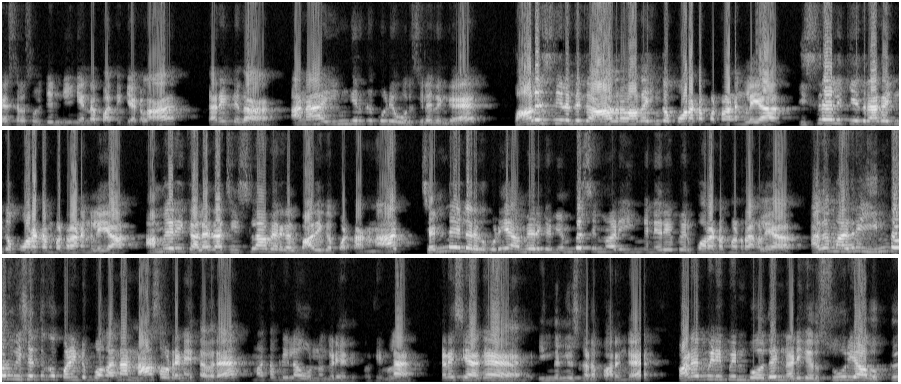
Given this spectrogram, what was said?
பேசுற சொல்லிட்டு நீங்க என்ன பார்த்து கேட்கலாம். கரெக்ட் தான். ஆனா இங்க இருக்கக்கூடிய ஒரு சிலதுங்க பாலஸ்தீனத்துக்கு ஆதரவாக இங்க போராட்டம் பண்றானுங்க இல்லையா? இஸ்ரேலுக்கு எதிராக இங்க போராட்டம் பண்றானுங்க இல்லையா? அமெரிக்கால ஏதாச்சும் இஸ்லாமியர்கள் பாதிக்கப்பட்டாங்கன்னா சென்னையில இருக்கக்கூடிய அமெரிக்கன் எம்பசி முன்னாடி இங்க நிறைய பேர் போராட்டம் பண்றாங்க இல்லையா? அத மாதிரி இந்த ஒரு விஷயத்துக்கும் பண்ணிட்டு போங்கன்னு நான் சொல்றேனே தவிர மத்தபடி எல்லாம் ஒண்ணும் கிடையாது. ஓகேங்களா? கடைசியாக இந்த நியூஸ் கடை பாருங்க. படப்பிடிப்பின் போது நடிகர் சூர்யாவுக்கு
